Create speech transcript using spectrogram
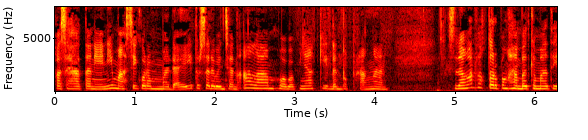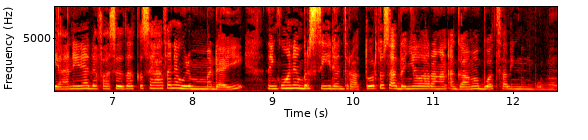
kesehatannya ini masih kurang memadai, terus ada bencana alam, wabah penyakit, dan peperangan. Sedangkan faktor penghambat kematian ini ada fasilitas kesehatan yang udah memadai, lingkungan yang bersih dan teratur, terus adanya larangan agama buat saling membunuh.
